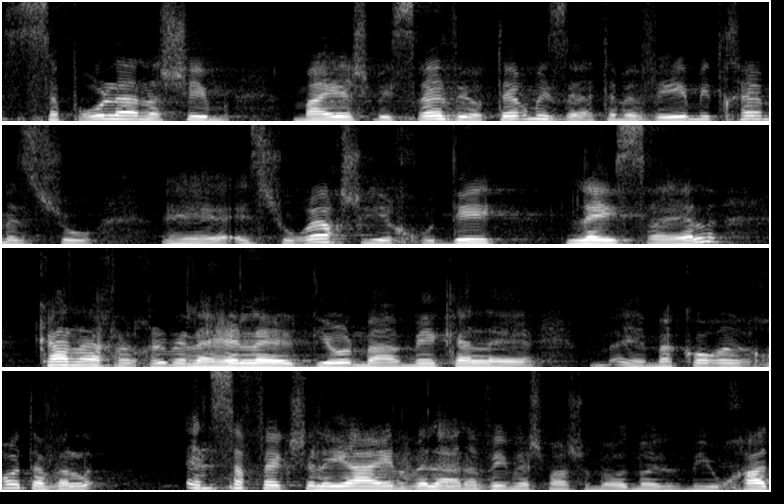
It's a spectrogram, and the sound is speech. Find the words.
ספרו לאנשים מה יש בישראל ויותר מזה, אתם מביאים איתכם איזשהו, איזשהו ריח שייחודי לישראל. כאן אנחנו יכולים לנהל דיון מעמיק על מקור הריחות, אבל אין ספק שליין ולענבים יש משהו מאוד מיוחד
